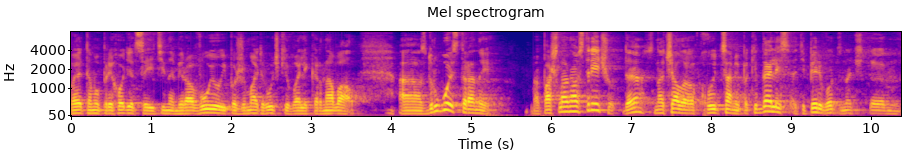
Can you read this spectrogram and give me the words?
Поэтому приходится идти на мировую и пожимать ручки Вали Карнавал. А с другой стороны, пошла навстречу, да, сначала хуйцами покидались, а теперь вот, значит, эм,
